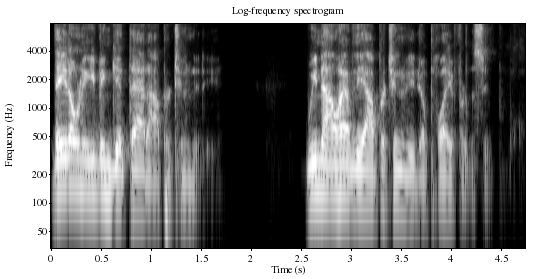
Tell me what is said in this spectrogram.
they don't even get that opportunity. We now have the opportunity to play for the Super Bowl.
